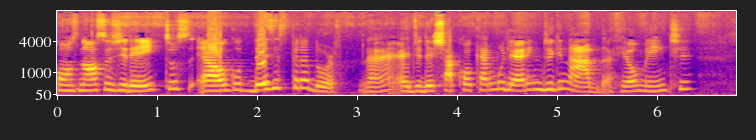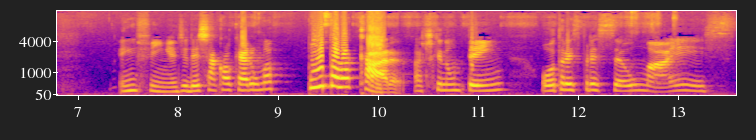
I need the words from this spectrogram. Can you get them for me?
com os nossos direitos é algo desesperador, né? É de deixar qualquer mulher indignada, realmente. Enfim, é de deixar qualquer uma puta da cara. Acho que não tem outra expressão mais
